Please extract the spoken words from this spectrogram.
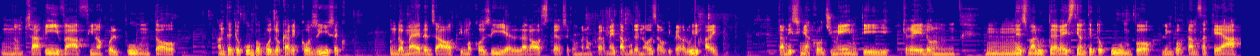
non ci arriva fino a quel punto. Antetokounmpo può giocare così, secondo me, ed è già ottimo così. E il roster, secondo me, non permette a Budenholzer o chi per lui di fare grandissimi accorgimenti, credo, ne svaluteresti Antetokounmpo, l'importanza che ha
